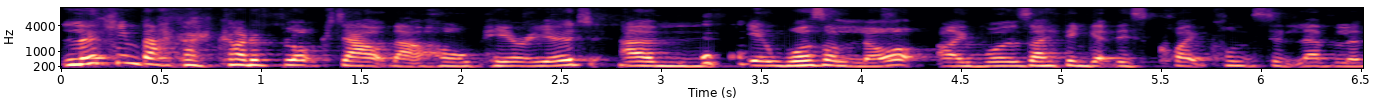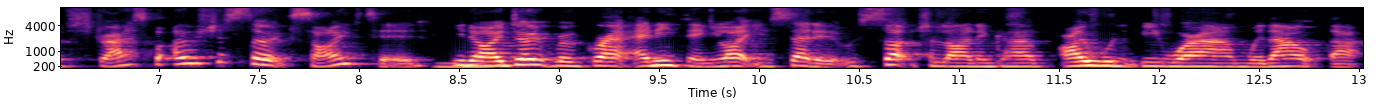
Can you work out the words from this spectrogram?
looking back i kind of blocked out that whole period um it was a lot i was i think at this quite constant level of stress but i was just so excited mm. you know mm. i don't regret anything like you said it was such a learning curve i wouldn't be where i am without that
